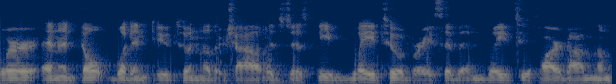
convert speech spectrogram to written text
or an adult wouldn't do to another child is just be way too abrasive and way too hard on them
